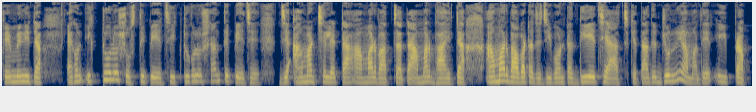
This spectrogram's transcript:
ফ্যামিলিটা এখন একটু হলেও স্বস্তি পেয়েছে, একটু হলেও শান্তি পেয়েছে যে আমার ছেলেটা, আমার বাচ্চাটা, আমার ভাইটা, আমার বাবাটা যে জীবনটা দিয়েছে আজকে, তাদের জন্যই আমাদের এই প্রাপ্য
